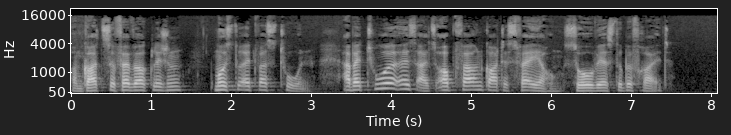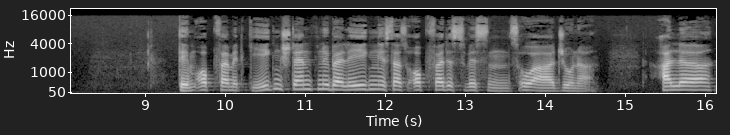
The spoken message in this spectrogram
Um Gott zu verwirklichen, musst du etwas tun. Aber tue es als Opfer und Gottesverehrung, so wirst du befreit. Dem Opfer mit Gegenständen überlegen ist das Opfer des Wissens, o Arjuna. Alle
